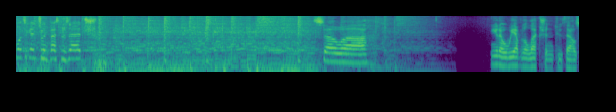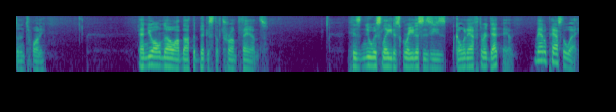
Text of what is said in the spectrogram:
Once again to Investors Edge. So, uh, you know, we have an election in 2020. And you all know I'm not the biggest of Trump fans. His newest, latest, greatest is he's going after a dead man, a man who passed away.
